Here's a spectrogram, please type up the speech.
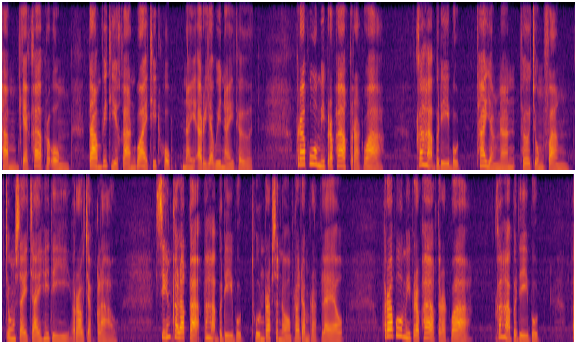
ธรรมแก่ข้าพระองค์ ตามวิธีการไหว้ทิศหกในอริยวินัยเถิด พระผู้มีพระภาคตรัสว่าขหบดีบุตร ถ้าอย่างนั้นเธอจงฟัง จงใส่ใจให้ดีเราจะกล่าว สิงคลกะขหบดีบุตรทูลรับสนองพระดำรัสแล้ว พระผู้มีพระภาคตรัสว่า ขหบดีบุตร อ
